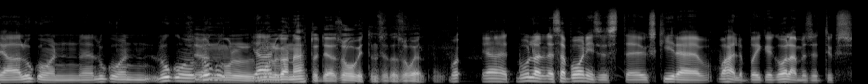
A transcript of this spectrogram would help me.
ja lugu on, lugu on, lugu. see on lugu, mul, mul ka nähtud ja soovitan seda soojalt. jah, et mul on Sabonisest üks kiire vahelepõige ka olemas, et üks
